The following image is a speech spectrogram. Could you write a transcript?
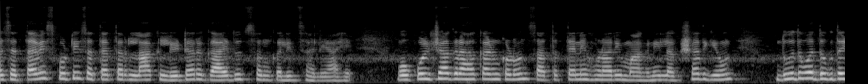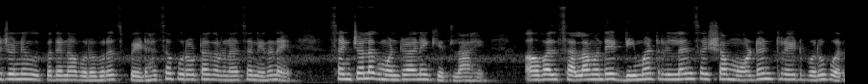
व सत्तावीस कोटी सत्याहत्तर लाख लिटर गाय दूध संकलित झाले आहे. गोकुळच्या ग्राहकांकडून सातत्याने होणारी मागणी लक्षात घेऊन दूध व दुग्धजन्य उत्पादनाबरोबरच पेढ्याचा पुरवठा करण्याचा निर्णय संचालक मंडळाने घेतला आहे. अहवाल सालामध्ये डीमार्ट रिलायन्स अशा मॉडर्न ट्रेडबरोबर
